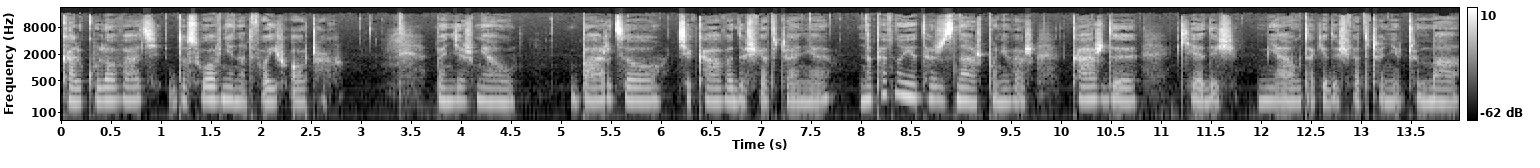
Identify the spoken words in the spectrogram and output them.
kalkulować dosłownie na Twoich oczach. Będziesz miał bardzo ciekawe doświadczenie. Na pewno je też znasz, ponieważ każdy kiedyś miał takie doświadczenie, czy ma.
